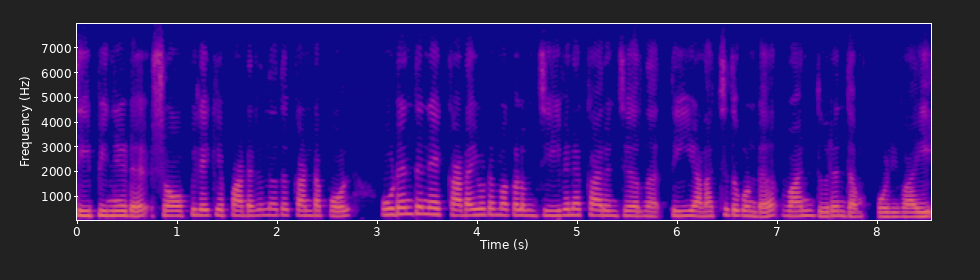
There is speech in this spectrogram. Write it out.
തീ പിന്നീട് ഷോപ്പിലേക്ക് പടരുന്നത് കണ്ടപ്പോൾ ഉടൻ തന്നെ കടയുടമകളും ജീവനക്കാരും ചേർന്ന് തീ അണച്ചതുകൊണ്ട് വൻ ദുരന്തം ഒഴിവായി.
